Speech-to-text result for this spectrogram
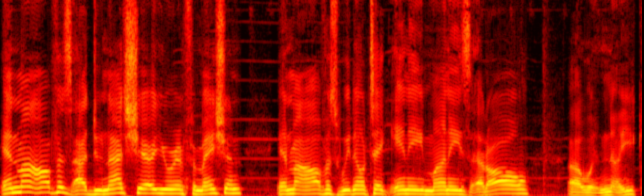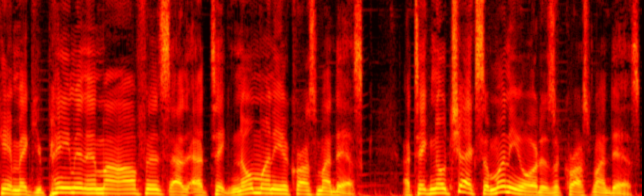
In my office, I do not share your information. In my office, we don't take any monies at all. Uh, no, you can't make your payment in my office. I, I take no money across my desk. I take no checks or money orders across my desk.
